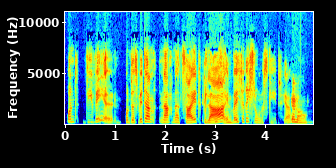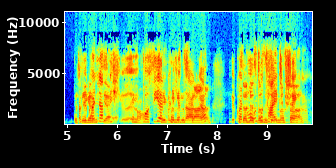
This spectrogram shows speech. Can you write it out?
und die wählen. Und das wird dann nach einer Zeit klar, in welche Richtung das geht. Ja? Genau. Also wir können das ja, nicht äh, genau. forcieren, würde ich jetzt sagen. Ja? Wir können nur unsere Zeit schenken.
